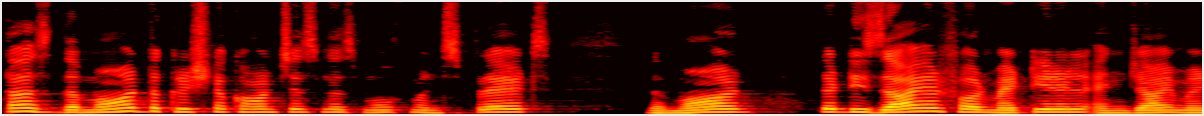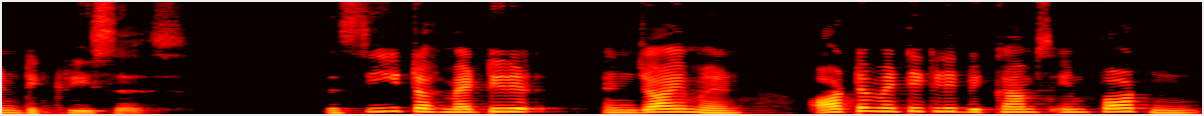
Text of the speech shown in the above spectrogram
thus the more the Krishna consciousness movement spreads, the more the desire for material enjoyment decreases. The seat of material enjoyment automatically becomes important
